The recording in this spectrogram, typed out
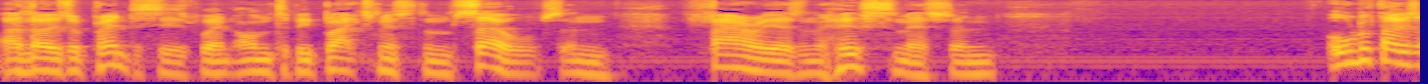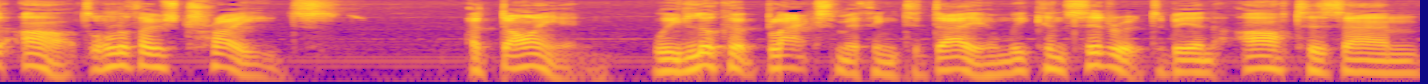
And those apprentices went on to be blacksmiths themselves, and farriers and hoofsmiths, and all of those arts, all of those trades are dying. We look at blacksmithing today and we consider it to be an artisan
